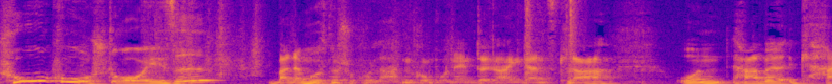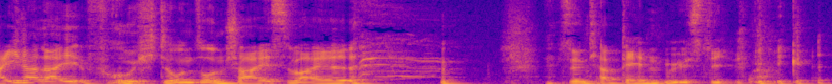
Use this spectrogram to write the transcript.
Schokostreusel weil da muss eine Schokoladenkomponente rein, ganz klar. Und habe keinerlei Früchte und so einen Scheiß, weil es sind ja Ben-Müsli-Riegel.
